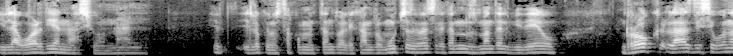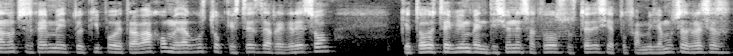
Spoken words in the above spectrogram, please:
y la Guardia Nacional. Es lo que nos está comentando Alejandro. Muchas gracias, Alejandro, nos manda el video. Rock Las dice, buenas noches Jaime y tu equipo de trabajo, me da gusto que estés de regreso, que todo esté bien, bendiciones a todos ustedes y a tu familia. Muchas gracias.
